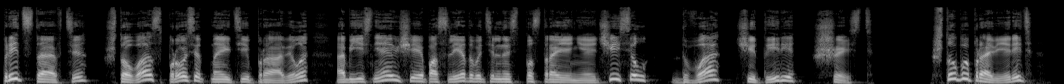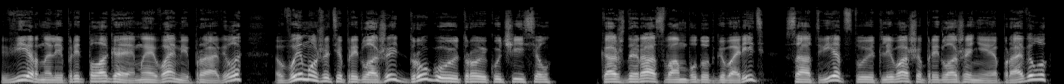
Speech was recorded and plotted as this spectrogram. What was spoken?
Представьте, что вас просят найти правило, объясняющее последовательность построения чисел 2, 4, 6. Чтобы проверить, верно ли предполагаемое вами правило, вы можете предложить другую тройку чисел. Каждый раз вам будут говорить, соответствует ли ваше предложение правилу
